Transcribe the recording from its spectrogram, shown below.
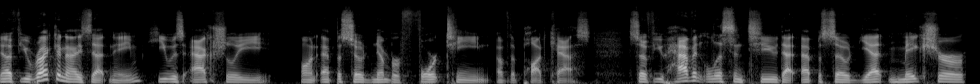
Now, if you recognize that name, he was actually on episode number 14 of the podcast. So if you haven't listened to that episode yet, make sure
